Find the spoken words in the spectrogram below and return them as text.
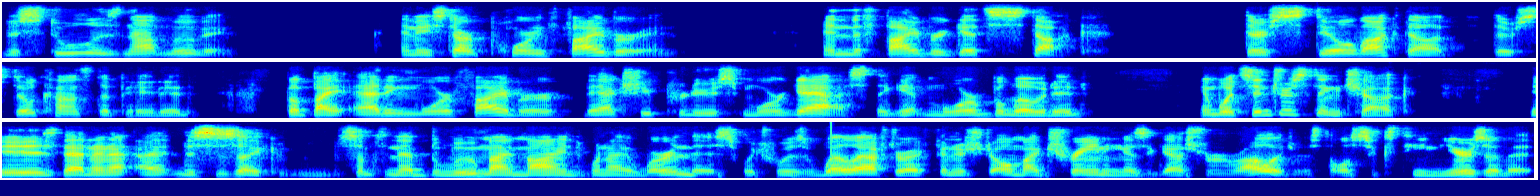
The stool is not moving. And they start pouring fiber in, and the fiber gets stuck. They're still locked up, they're still constipated, but by adding more fiber, they actually produce more gas. They get more bloated. And what's interesting, Chuck, is that and I, this is like something that blew my mind when I learned this, which was well after I finished all my training as a gastroenterologist, all 16 years of it.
